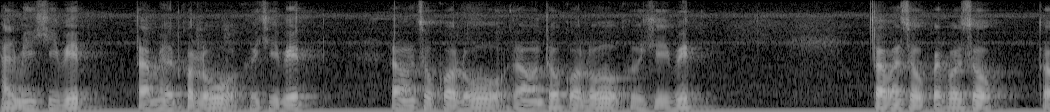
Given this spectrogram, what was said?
ให้มีชีวิต ตามันเห็นก็รู้คือชีวิต ถ้ามันสุขก็รู้ถ้ามันทุกข์ก็รู้คือชีวิต ถ้ามันสุขเป็นผู้สุขถ้า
